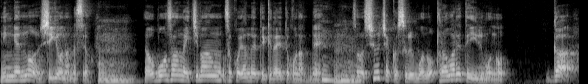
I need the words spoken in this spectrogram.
人間の修行なんですよ。うん。お坊さんが一番そこをやんないといけないとこなんで、うんその執着するもの、囚われているものが、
